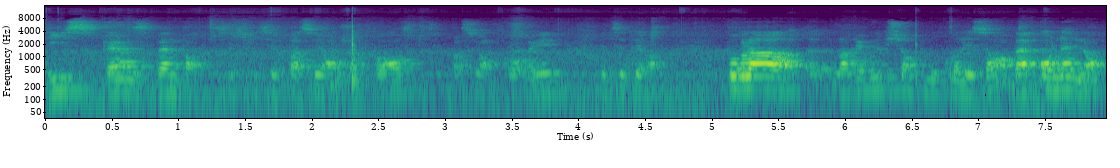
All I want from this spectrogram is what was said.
10, 15, 20 ans. C'est ce qui s'est passé en Japon, ce qui s'est passé en Corée, etc. Pour la, la révolution que nous connaissons, ben, en un an,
